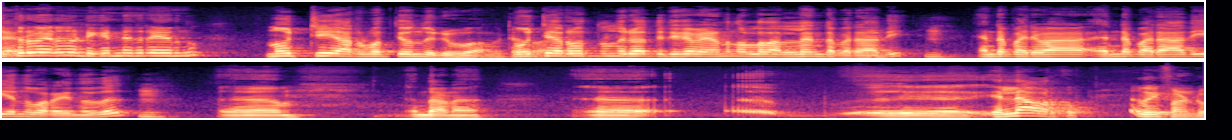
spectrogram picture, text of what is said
എത്ര ആയിരുന്നു ടിക്കറ്റ് എത്രയായിരുന്നു? നൂറ്റി അറുപത്തിയൊന്ന് രൂപ. നൂറ്റി അറുപത്തിയൊന്ന് രൂപ തിരികെ വേണമെന്നുള്ളതല്ല എന്റെ പരാതി. എന്റെ പരിപാ എന്റെ പരാതി എന്ന് പറയുന്നത് എന്താണ് എല്ലാവർക്കും. റീഫണ്ട്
